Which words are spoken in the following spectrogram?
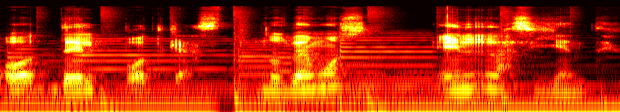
o del podcast. Nos vemos en la siguiente.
